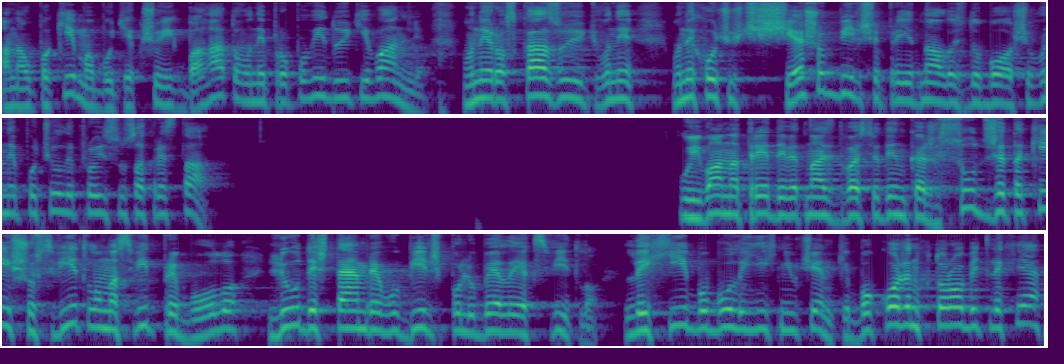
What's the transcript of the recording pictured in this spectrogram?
а навпаки, мабуть, якщо їх багато, вони проповідують Євангелія. Вони розказують, вони, вони хочуть ще, щоб більше приєдналось до Бога, щоб вони почули про Ісуса Христа. У Івана 3, 19, 21 каже: суд же такий, що світло на світ прибуло, люди ж темряву більш полюбили, як світло. Лихі, бо були їхні вчинки. Бо кожен, хто робить лихе,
